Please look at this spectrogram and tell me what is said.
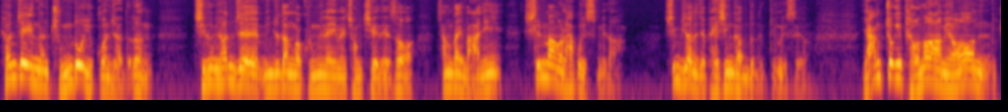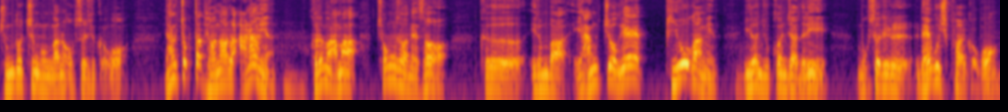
현재 있는 중도 유권자들은 지금 현재 민주당과 국민의힘의 정치에 대해서 상당히 많이 실망을 하고 있습니다. 심지어는 이제 배신감도 느끼고 있어요. 양쪽이 변화하면 중도층 공간은 없어질 거고 양쪽 다 변화를 안 하면 그러면 아마 총선에서 그 이른바 양쪽의 비호감인 이런 유권자들이 목소리를 내고 싶어 할 거고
